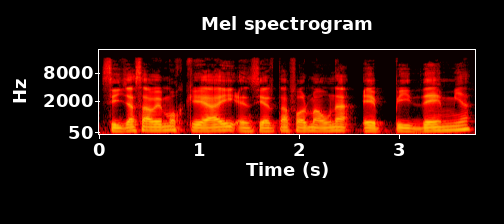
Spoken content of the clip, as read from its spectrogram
Si ya sabemos que hay en cierta forma una epidemia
